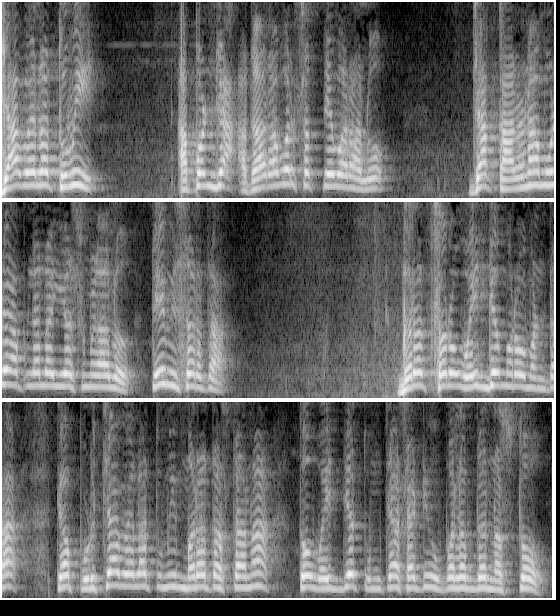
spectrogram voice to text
ज्या वेळेला तुम्ही आपण ज्या आधारावर सत्तेवर आलो ज्या कारणामुळे आपल्याला यश मिळालं ते विसरता. गरज सर्व वैद्य मरो म्हणता तेव्हा पुढच्या वेळेला तुम्ही मरत असताना तो वैद्य तुमच्यासाठी उपलब्ध नसतो.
